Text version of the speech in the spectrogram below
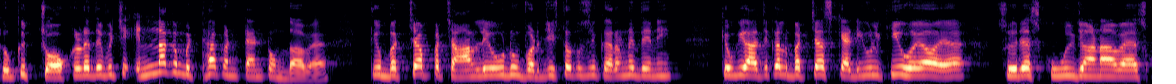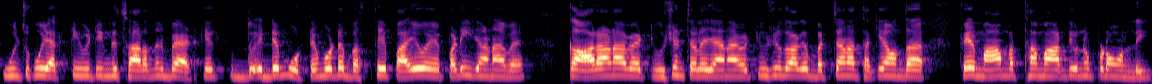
ਕਿਉਂਕਿ ਚਾਕਲੇਟ ਦੇ ਵਿੱਚ ਇੰਨਾ ਕੁ ਮਿੱਠਾ ਕੰਟੈਂਟ ਹੁੰਦਾ ਵੈ ਕਿ ਬੱਚਾ ਪਛਾਣ ਲਈ ਉਹਨੂੰ ਵਰਜਿਸ਼ ਤਾਂ ਤੁਸੀਂ ਕਰਨ ਨਹੀਂ ਦੇਣੀ। ਕਿਉਂਕਿ ਅੱਜ ਕੱਲ ਬੱਚਾ ਸਕੈਡਿਊਲ ਕੀ ਹੋਇਆ ਹੋਇਆ ਸਵੇਰੇ ਸਕੂਲ ਜਾਣਾ ਵੈ ਸਕੂਲ 'ਚ ਕੋਈ ਐਕਟੀਵਿਟੀ ਨਹੀਂ ਸਾਰਾ ਦਿਨ ਬੈਠ ਕੇ ਐਡੇ ਮੋਟੇ ਮੋਟੇ ਬਸਤੇ ਪਾਏ ਹੋਏ ਪੜ੍ਹੀ ਜਾਣਾ ਵੈ ਘਰ ਆਣਾ ਵੈ ਟਿਊਸ਼ਨ ਚਲੇ ਜਾਣਾ ਵੈ ਟਿਊਸ਼ਨ ਤੋਂ ਆ ਕੇ ਬੱਚਾ ਨਾ ਥੱਕਿਆ ਹੁੰਦਾ ਫਿਰ ਮਾਂ ਮੱਥਾ ਮਾਰਦੀ ਉਹਨੂੰ ਪੜਾਉਣ ਲਈ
